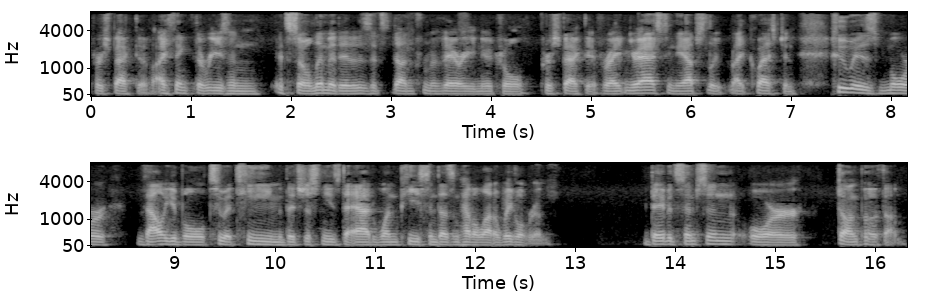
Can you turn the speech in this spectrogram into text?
perspective. I think the reason it's so limited is it's done from a very neutral perspective, right? And you're asking the absolute right question. Who is more valuable to a team that just needs to add one piece and doesn't have a lot of wiggle room. David Simpson or Dong Po Thumb.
